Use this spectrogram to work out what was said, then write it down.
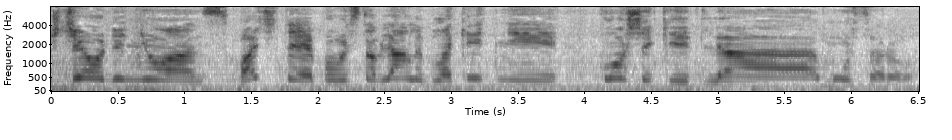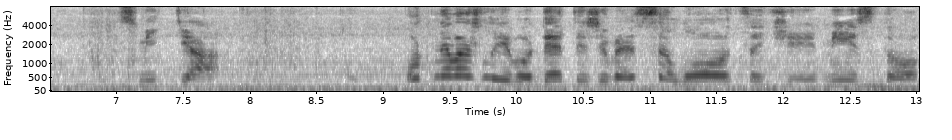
Ще один нюанс. Бачите, повиставляли блакитні кошики для мусору, сміття. От неважливо, де ти живеш, село це чи місто.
